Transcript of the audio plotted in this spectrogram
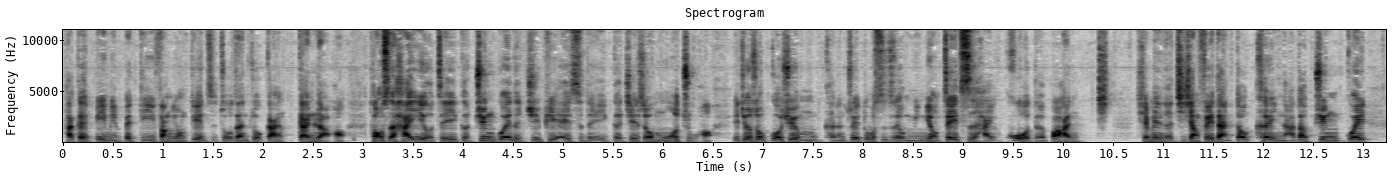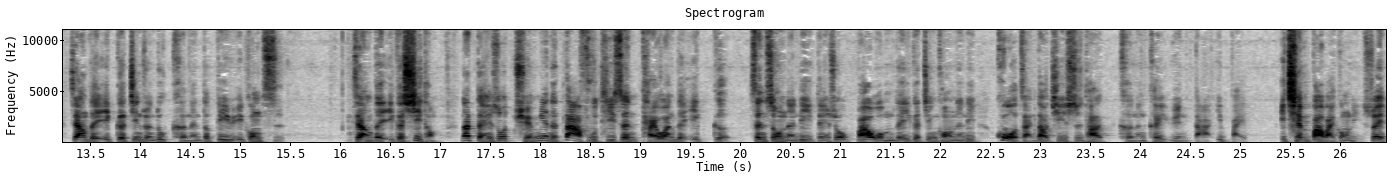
它可以避免被敌方用电子作战做干干扰哈。同时还有这一个军规的 GPS 的一个接收模组哈，也就是说，过去我们可能最多是只有民用，这一次还获得包含前面的几项飞弹都可以拿到军规这样的一个精准度，可能都低于一公尺这样的一个系统。那等于说全面的大幅提升台湾的一个。征收能力等于说把我们的一个监控能力扩展到，其实它可能可以远达一百一千八百公里，所以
